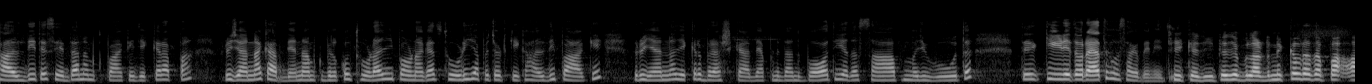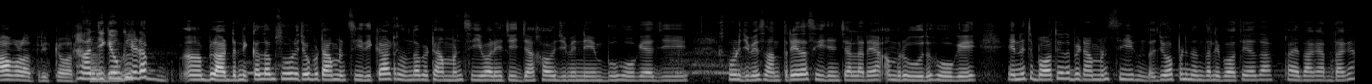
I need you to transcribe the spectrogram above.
ਹਲਦੀ ਤੇ ਸੇਧਾ ਨਮਕ ਪਾ ਕੇ ਜੇਕਰ ਆਪਾਂ ਰੋਜ਼ਾਨਾ ਕਰਦੇ ਆ ਨਮਕ ਬਿਲਕੁਲ ਥੋੜਾ ਜਿਹਾ ਪਾਉਣਾਗਾ ਤੇ ਥੋੜੀ ਜਿਹੀ ਆਪਾਂ ਚੁਟਕੀ ਕੁ ਹਲਦੀ ਪਾ ਕੇ ਰੋਜ਼ਾਨਾ ਜੇਕਰ ਬ੍ਰਸ਼ ਕਰਦੇ ਆ ਆਪਣੇ ਦੰਦ ਬਹੁਤ ਹੀ ਜ਼ਿਆਦਾ ਸਾਫ਼ ਮਜ਼ਬੂਤ ਤੇ ਕੀੜੇ ਤੋਂ ਰਹਿਤ ਹੋ ਸਕਦੇ ਨੇ ਜੀ। ਠੀਕ ਹੈ ਜੀ ਤੇ ਜੇ ਬਲੱਡ ਨਿਕਲਦਾ ਤਾਂ ਆਪਾਂ ਆਹ ਵਾਲਾ ਤਰੀਕਾ ਵਰਤ ਹਾਂਜੀ ਕਿਉਂਕਿ ਜਿਹੜਾ ਬਲੱਡ ਨਿਕਲਦਾ ਮਸੂੜੇ ਚੋਂ ਵਿਟਾਮਿਨ ਸੀ ਦੀ ਘਾਟ ਹੁੰਦਾ ਵਿਟਾਮਿਨ ਸੀ ਵਾਲੀਆਂ ਚੀਜ਼ਾਂ ਖਾਓ ਜਿਵੇਂ ਨਿੰਬੂ ਹੋ ਗਿਆ ਜੀ ਹੁਣ ਜਿਵੇਂ ਸੰਤਰੇ ਦਾ ਸੀਜ਼ਨ ਚੱਲ ਰਿਹਾ ਅਮਰੂਦ ਹੋ ਗਏ ਇਹਨਾਂ 'ਚ ਬਹੁਤ ਜ਼ਿਆਦਾ ਵਿਟਾਮਿਨ ਸੀ ਹੁੰਦਾ ਜੋ ਆਪਣੇ ਦੰਦਾਂ ਲਈ ਬਹੁਤ ਜ਼ਿਆਦਾ ਫਾਇਦਾ ਕਰਦਾਗਾ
